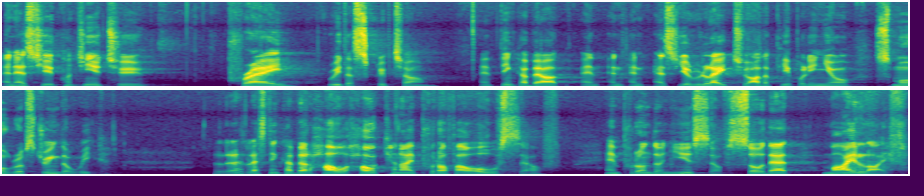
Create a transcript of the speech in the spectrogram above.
and as you continue to pray, read the scripture, and think about, and, and, and as you relate to other people in your small groups during the week, let- let's think about how, how can I put off our old self and put on the new self so that my life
